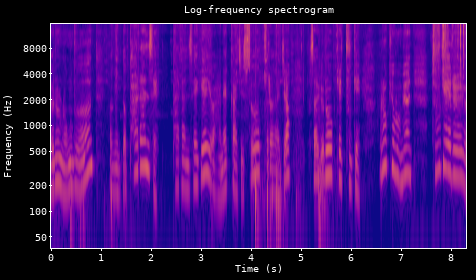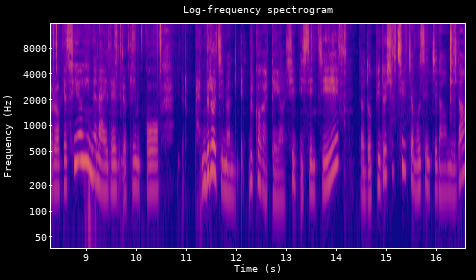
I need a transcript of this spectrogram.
요런 롱분, 여긴 또 파란색. 파란색에 요 안에까지 쑥 들어가죠. 그래서 요렇게 두 개. 이렇게 보면 두 개를 이렇게 수영 있는 아이들 이렇게 입고 만들어지면 예쁠 것 같아요. 12cm. 또 높이도 17.5cm 나옵니다.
